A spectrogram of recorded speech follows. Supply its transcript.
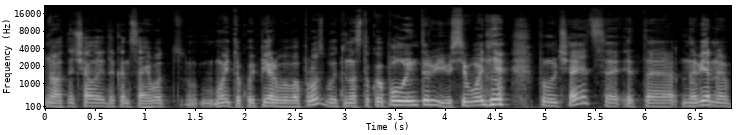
ну, от начала и до конца. И вот мой такой первый вопрос будет. У нас такое полуинтервью сегодня получается. Это, наверное,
